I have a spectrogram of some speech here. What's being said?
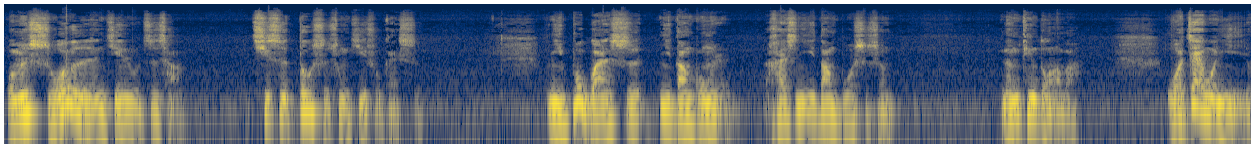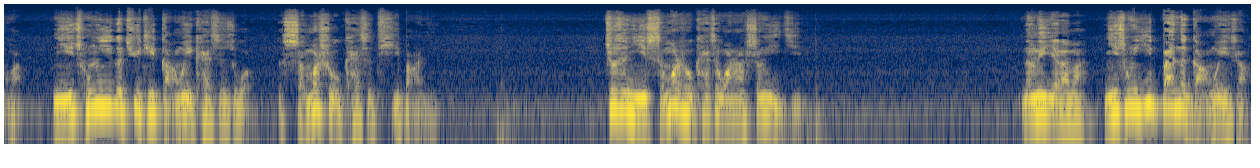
我们所有的人进入职场，其实都是从技术开始。你不管是你当工人，还是你当博士生，能听懂了吧？我再问你一句话：你从一个具体岗位开始做，什么时候开始提拔你？就是你什么时候开始往上升一级？能理解了吗？你从一般的岗位上、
